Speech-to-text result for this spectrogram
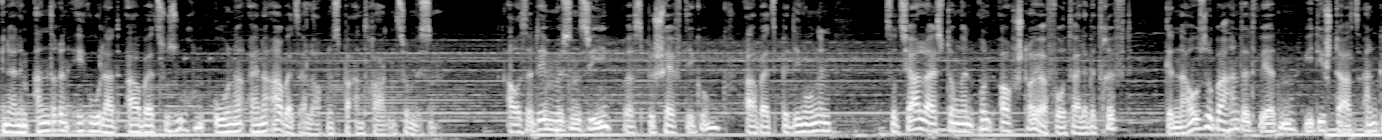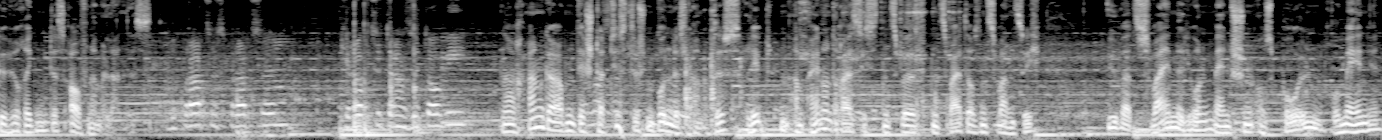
in einem anderen EU-Land Arbeit zu suchen, ohne eine Arbeitserlaubnis beantragen zu müssen. Außerdem müssen sie, was Beschäftigung, Arbeitsbedingungen, Sozialleistungen und auch Steuervorteile betrifft, genauso behandelt werden wie die Staatsangehörigen des Aufnahmelandes. Nach Angaben des Statistischen Bundesamtes lebten am 31.12.2020 über zwei Millionen Menschen aus Polen, Rumänien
